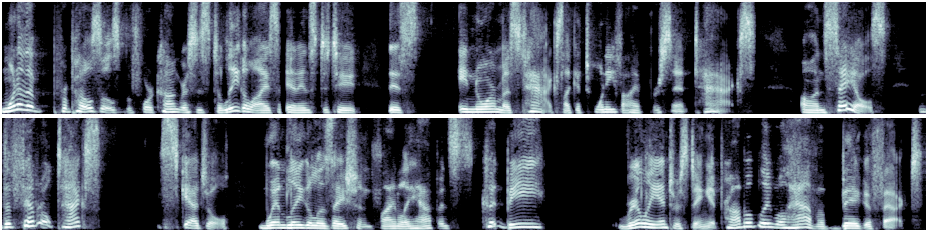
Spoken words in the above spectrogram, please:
one of the proposals before congress is to legalize and institute this enormous tax, like a 25% tax on sales. The federal tax schedule, when legalization finally happens, could be really interesting. It probably will have a big effect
